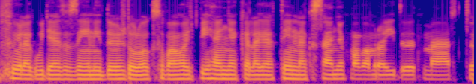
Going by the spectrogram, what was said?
főleg ugye ez az én idős dolog, szóval, hogy pihenjek eleget, tényleg szálljak magamra időt, mert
